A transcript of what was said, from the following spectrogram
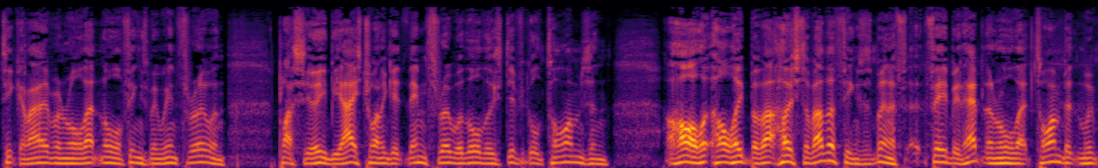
ticking over and all that, and all the things we went through, and plus the EBA's trying to get them through with all these difficult times, and a whole whole heap of a host of other things. There's been a f- fair bit happening all that time, but we've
